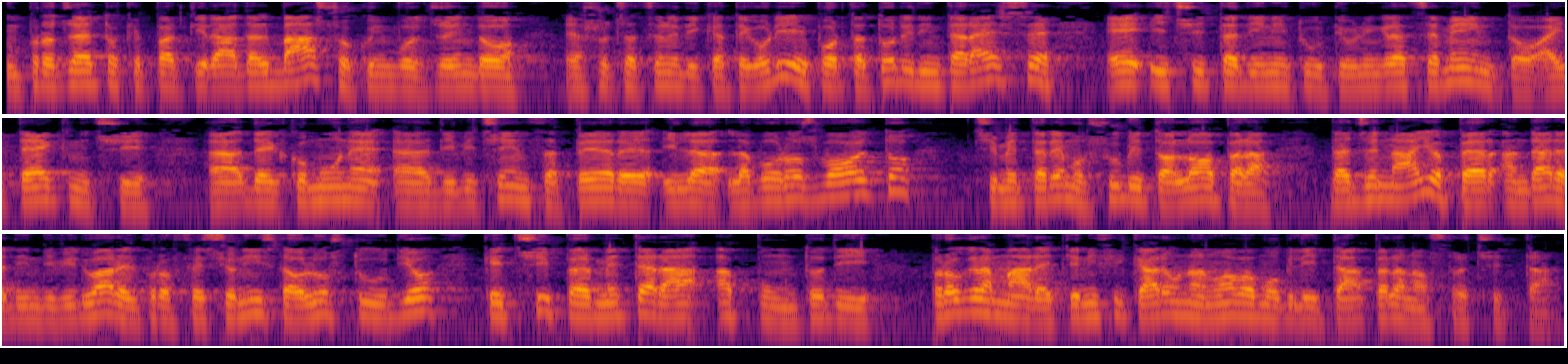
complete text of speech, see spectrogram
un progetto che partirà dal basso coinvolgendo le associazioni di categoria, i portatori di interesse e i cittadini tutti. Un ringraziamento ai tecnici eh, del Comune eh, di Vicenza per il lavoro svolto ci metteremo subito all'opera da gennaio per andare ad individuare il professionista o lo studio che ci permetterà appunto di programmare e pianificare una nuova mobilità per la nostra città.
